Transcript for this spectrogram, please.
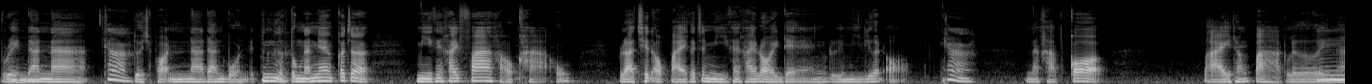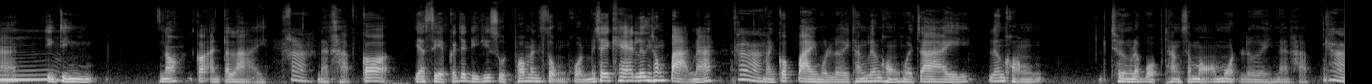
บริเวณด้านหน้าค่ะโดยเฉพาะหน้าด้านบนเหงือกตรงนั้นเนี่ยก็จะมีคล้ายๆฝ้าขาวๆเวลาเช็ดออกไปก็จะมีคล้ายๆ รอยแดงหรือมีเลือดออกค่ะนะครับ ก็ไปทั้งปากเลยนะอืมจริงๆ เนาะก็อันตรายค่ะนะครับ ก็อย่าเสพก็จะดีที่สุด เพราะมันส่งผลไม่ใช่แค่เรื่องช่องปากนะค่ะมันก็ไปหมดเลยทั้งเรื่องของหัวใจเรื่องของเชิงระบบทางสมองหมดเลยนะครับ ค่ะ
